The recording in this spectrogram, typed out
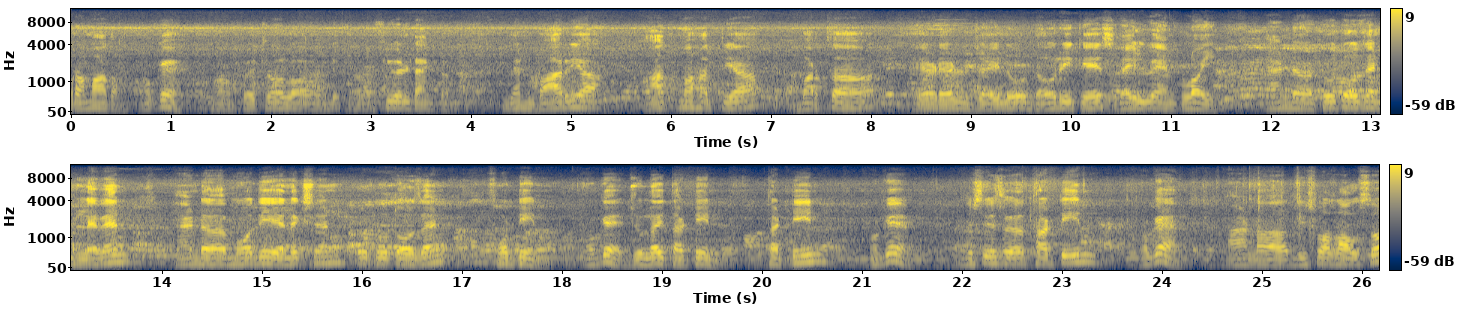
ప్రమాదం ఓకే పెట్రోల్ ఫ్యూయల్ ట్యాంకర్ దెన్ భార్య ఆత్మహత్య భర్త ఏడేళ్ళు jail dowry case railway employee and two thousand eleven and Modi election to two thousand fourteen okay july 13 13 okay this is uh, 13 okay and uh, this was also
